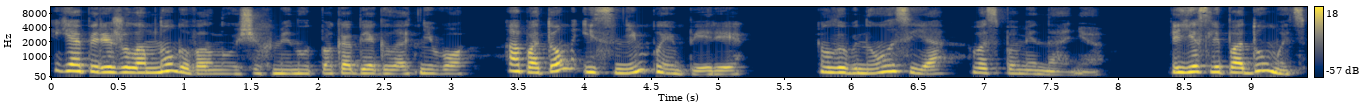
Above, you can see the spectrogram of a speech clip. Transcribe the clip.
Я пережила много волнующих минут, пока бегала от него, а потом и с ним по империи. Улыбнулась я воспоминанию. Если подумать,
